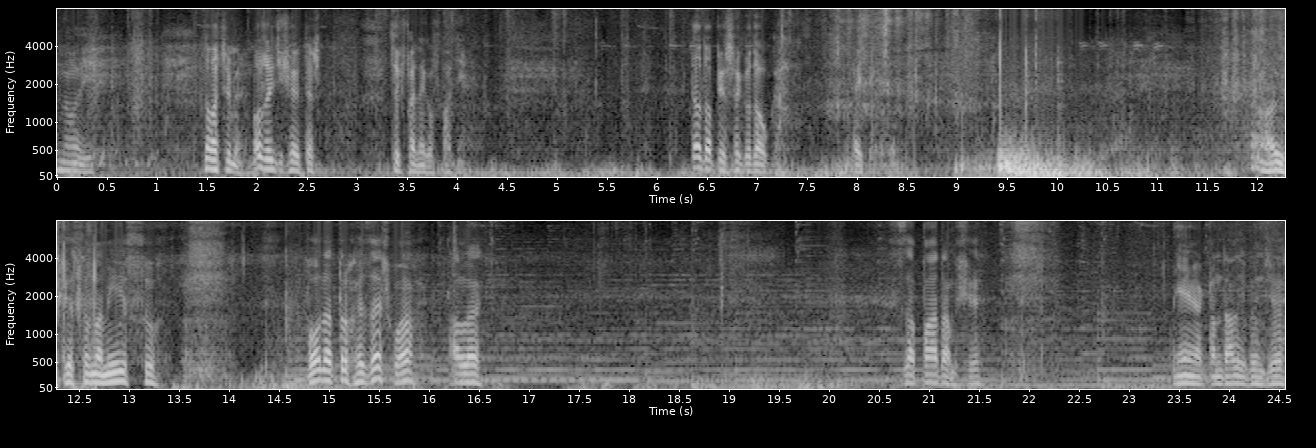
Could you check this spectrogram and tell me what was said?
No i zobaczymy. Może dzisiaj też coś fajnego wpadnie. To do pierwszego dołka. Hej. No już jestem na miejscu. Woda trochę zeszła, ale zapadam się. Nie wiem jak tam dalej będzie.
